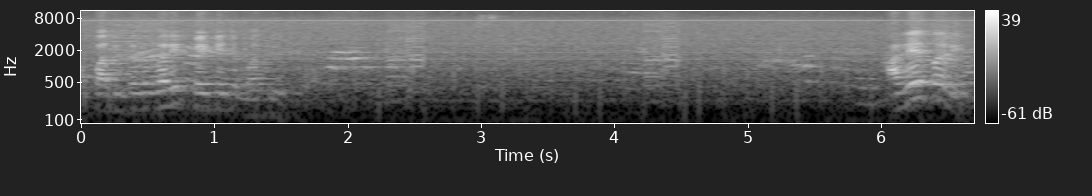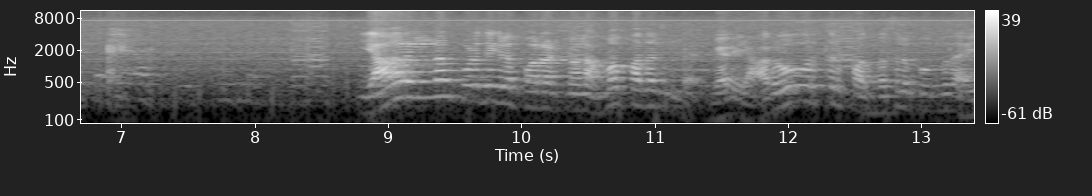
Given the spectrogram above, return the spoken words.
அப்ப அதுக்கு தகுந்த மாதிரி பேக்கேஜை மாத்தி வச்சுருவான். அதே மாதிரி யாரெல்லாம் குழந்தைகளை பாராட்டினாலும் அம்மா அப்பா தான் இல்லை. வேற யாரோ ஒருத்தர் ப- பஸ்ல போகும்போது ஐ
